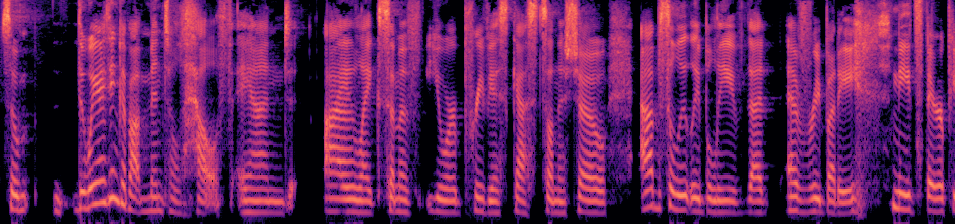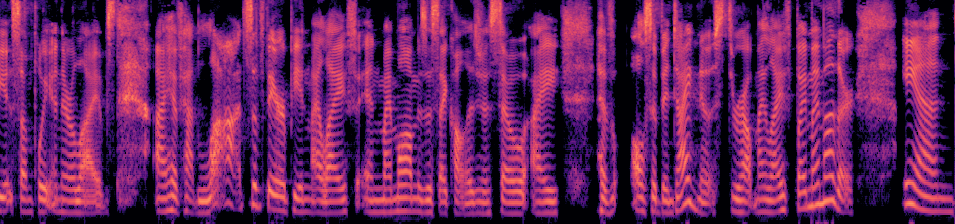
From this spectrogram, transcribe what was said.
So, the way I think about mental health, and I, like some of your previous guests on the show, absolutely believe that everybody needs therapy at some point in their lives. I have had lots of therapy in my life, and my mom is a psychologist. So, I have also been diagnosed throughout my life by my mother. And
